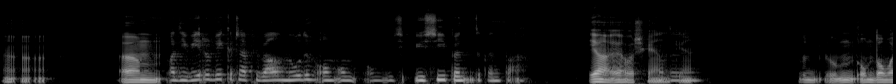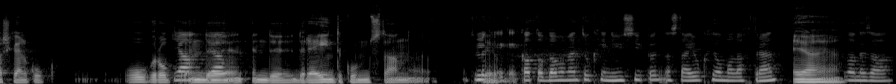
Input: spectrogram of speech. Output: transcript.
Ja, ja, ja. Ehm, Maar die wereldbekers heb je wel nodig om, om, om je C-punten te kunnen pakken. ja, ja, waarschijnlijk. eh, ja. Om, om dan waarschijnlijk ook hoger op Ja, in, de, ja. in de, de rijen te komen staan. eh. Natuurlijk, ik, ik had op dat moment ook geen UC-punt, dan sta je ook helemaal achteraan. ja, ja. Dan is dat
